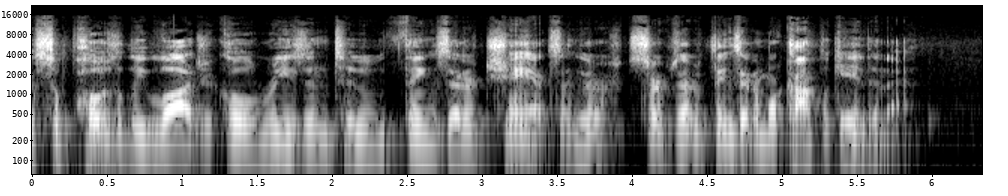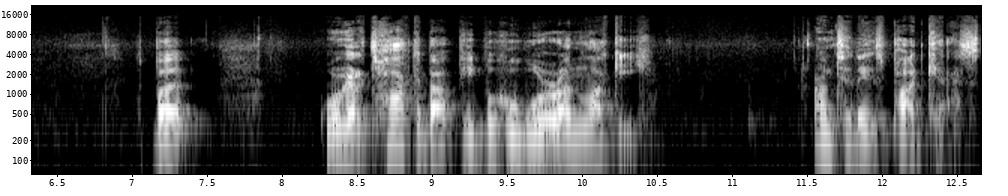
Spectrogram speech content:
supposedly logical reason to things that are chance and there circumstances things that are more complicated than that. But we're going to talk about people who were unlucky on today's podcast.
